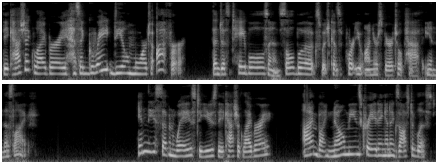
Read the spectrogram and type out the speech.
The Akashic Library has a great deal more to offer than just tables and soul books which can support you on your spiritual path in this life. In these seven ways to use the Akashic Library, I'm by no means creating an exhaustive list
